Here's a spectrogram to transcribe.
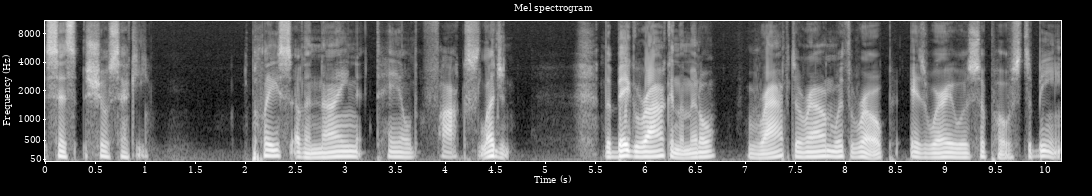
says Shoseki, place of the nine tailed fox legend. The big rock in the middle, wrapped around with rope, is where he was supposed to be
